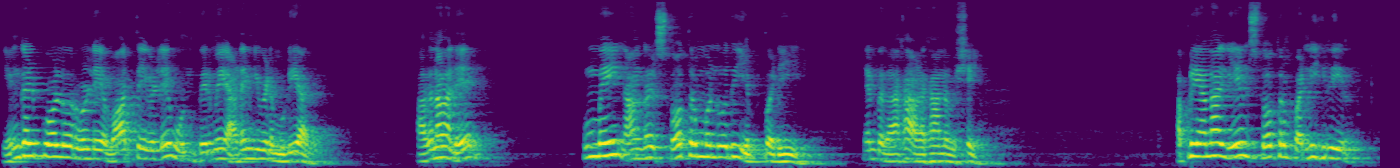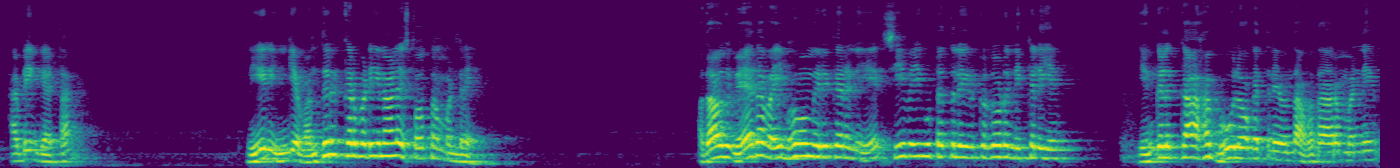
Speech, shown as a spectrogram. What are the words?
எங்கள் போலவர்களுடைய வார்த்தைகளே உன் பெருமையை அடங்கிவிட முடியாது. அதனாலே உண்மை நாங்கள் ஸ்தோத்திரம் பண்ணுவது எப்படி? என்பதாக அழகான விஷயம். அப்படியானால் ஏன் ஸ்தோத்திரம் பண்ணுகிறீர்? அப்படின்னு கேட்டால் நீர் இங்கே வந்திருக்கிறபடியினாலே ஸ்தோத்திரம் பண்ணுறேன் அதாவது வேத வைபவம் இருக்கிற நீர் ஸ்ரீவைகுண்டத்தில் இருக்கிறதோடு நிற்கலையே எங்களுக்காக பூலோகத்தில் வந்து அவதாரம் பண்ணீர்.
